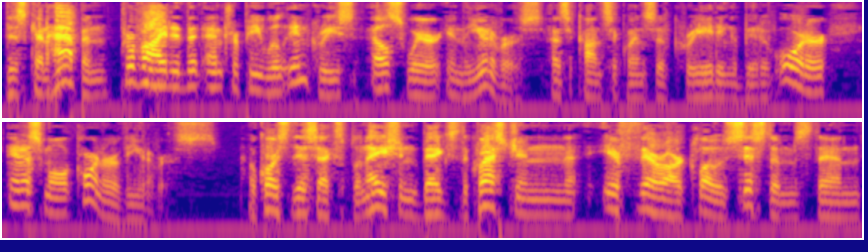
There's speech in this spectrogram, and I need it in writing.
This can happen provided that entropy will increase elsewhere in the universe as a consequence of creating a bit of order in a small corner of the universe. Of course, this explanation begs the question, if there are closed systems, then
